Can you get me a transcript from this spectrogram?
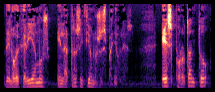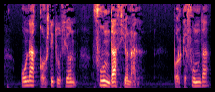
de lo que queríamos en la transición los españoles. Es, por lo tanto, una constitución fundacional, porque funda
